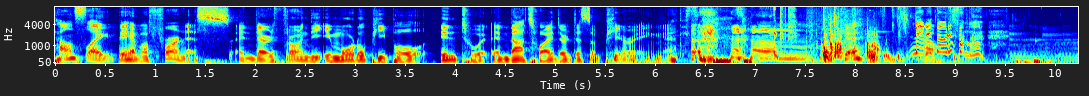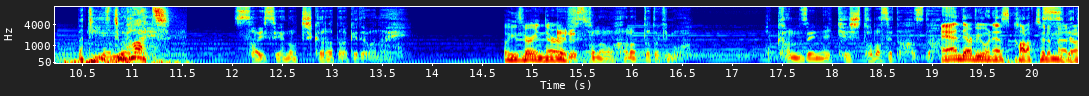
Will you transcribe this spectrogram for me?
sounds like they have a furnace and they're throwing the immortal people into it, and that's why they're disappearing. um, okay. Ow. The tea is too hot. Oh, he's very nervous. And everyone has caught up to the meta.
